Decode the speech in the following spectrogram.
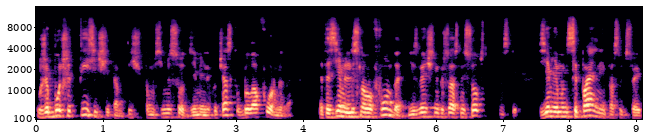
уже больше тысячи, там, 1700 земельных участков было оформлено. Это земли лесного фонда, неизграниченной государственной собственности, земли муниципальные, по сути своей,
